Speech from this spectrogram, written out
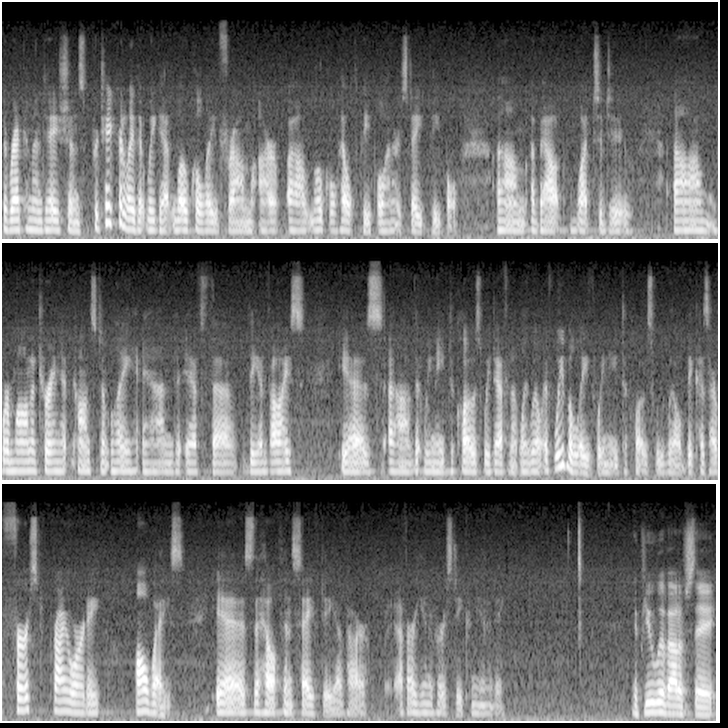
the recommendations, particularly that we get locally from our uh, local health people and our state people um, about what to do. Um, we're monitoring it constantly, and if the, the advice is uh, that we need to close, we definitely will. If we believe we need to close, we will, because our first priority always is the health and safety of our of our university community. If you live out of state,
